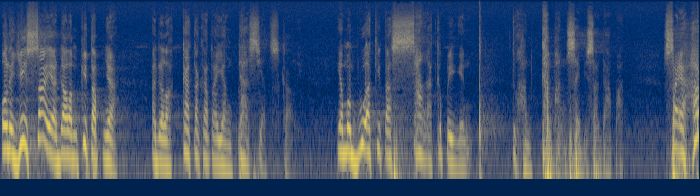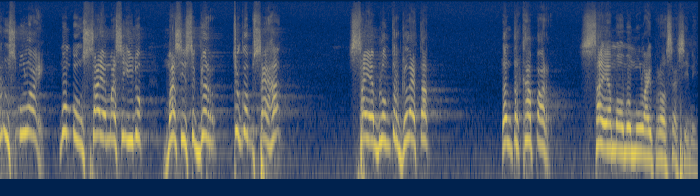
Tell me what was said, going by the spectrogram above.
oleh Yesaya dalam kitabnya adalah kata-kata yang dahsyat sekali. Yang membuat kita sangat kepingin, Tuhan kapan saya bisa dapat? Saya harus mulai, mumpung saya masih hidup, masih seger, cukup sehat. Saya belum tergeletak dan terkapar. Saya mau memulai proses ini.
